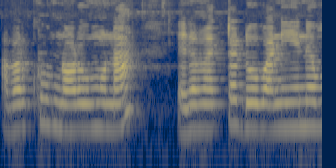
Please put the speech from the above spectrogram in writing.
আবার খুব নরমও না, এরম একটা ডো বানিয়ে নেব।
